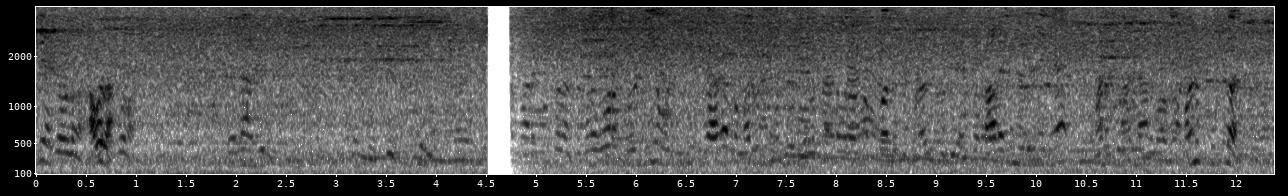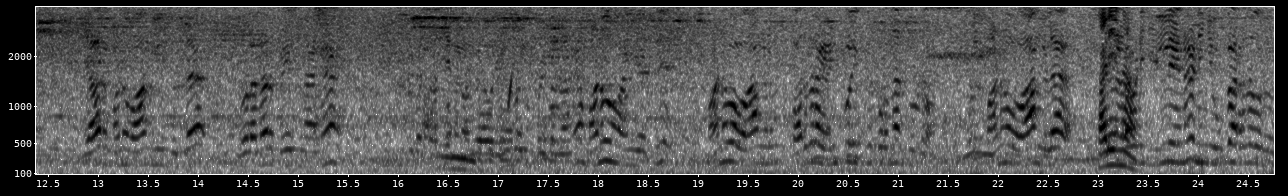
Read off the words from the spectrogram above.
அவ்வளவுதான் மனு கொடுத்தாரு யார் மனு வாங்கி சொல்ல இவ்வளோ நேரம் பேசினாங்க போயிட்டு வந்தாங்க மனுவை வாங்கியாச்சு மனுவை வாங்கினதுக்கு ஃபர்தராக என்கொயரி கூப்பிட்றோம் தான் சொல்கிறோம் உங்களுக்கு மனுவை வாங்கல இல்லைன்னா நீங்கள் உட்கார்றத ஒரு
